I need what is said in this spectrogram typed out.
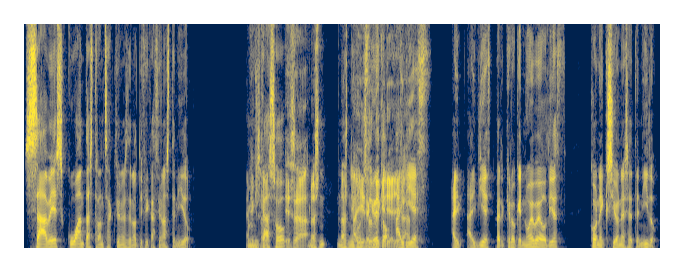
sabes cuántas transacciones de notificación has tenido. En mi caso, Esa- no es, no es ningún es secreto. Hay llegar. 10. Hay, hay 10, pero creo que 9 o 10 conexiones he tenido.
